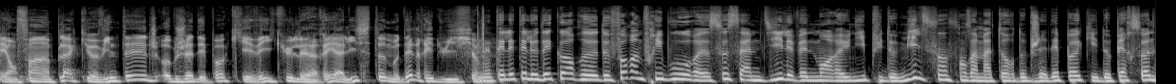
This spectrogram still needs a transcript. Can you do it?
Et enfin, plaque vintage, objet d'époque et véhicule réaliste, modèle réduit. Tel était le décor de Forum Fribourg ce samedi. L'événement a réuni plus de 1500 amateurs d'objets d'époque et de personnes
